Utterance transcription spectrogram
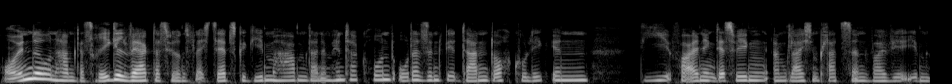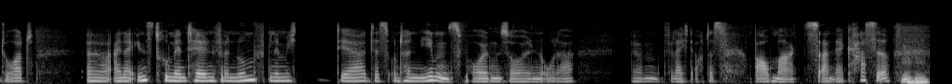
Freunde und haben das Regelwerk, das wir uns vielleicht selbst gegeben haben, dann im Hintergrund? Oder sind wir dann doch KollegInnen, die vor allen Dingen deswegen am gleichen Platz sind, weil wir eben dort äh, einer instrumentellen Vernunft, nämlich der des Unternehmens folgen sollen oder ähm, vielleicht auch des Baumarkts an der Kasse. Mhm.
